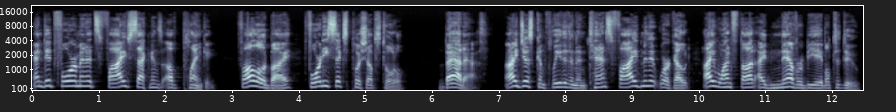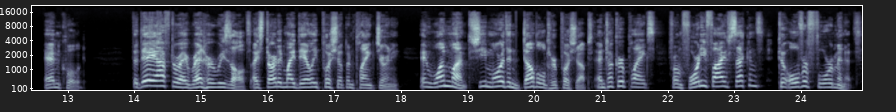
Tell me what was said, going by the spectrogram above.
and did 4 minutes 5 seconds of planking. followed by 46 push ups total. Badass. I just completed an intense five minute workout I once thought I'd never be able to do. End quote. The day after I read her results, I started my daily push up and plank journey. In one month, she more than doubled her push ups and took her planks from 45 seconds to over 4 minutes.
